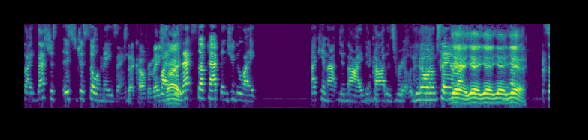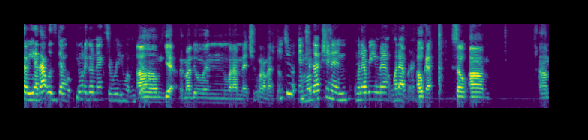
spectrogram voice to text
like that's just it's just so amazing. It's that confirmation. Like Right. when that stuff happens, you'd be like, I cannot deny that God is real. You know what I'm saying? Yeah, Like, yeah, yeah, yeah, you know, yeah. So yeah, that was dope. You want to go next, or where you want me to? go? Um, yeah. Am I doing when I met you? When I met you? you do introduction and whenever you met, whatever. Okay. So, um, I'm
